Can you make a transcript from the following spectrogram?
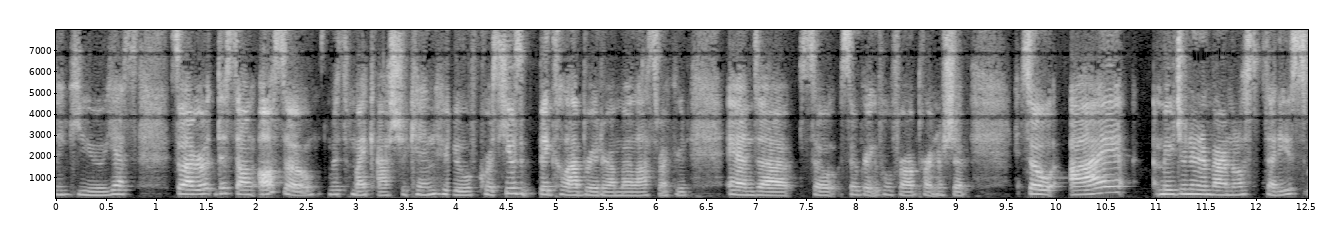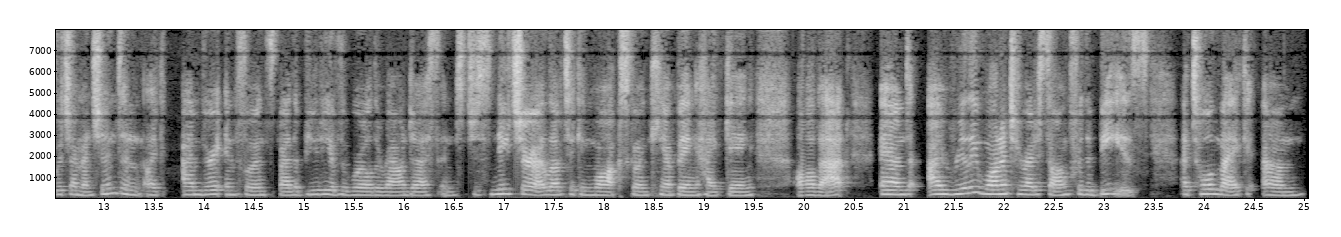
Thank you. Yes. So I wrote this song also with Mike Astrachan, who, of course, he was a big collaborator on my last record, and uh, so so grateful for our partnership. So I majored in environmental studies, which I mentioned, and like I'm very influenced by the beauty of the world around us and just nature. I love taking walks, going camping, hiking, all that. And I really wanted to write a song for the bees. I told Mike, um,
